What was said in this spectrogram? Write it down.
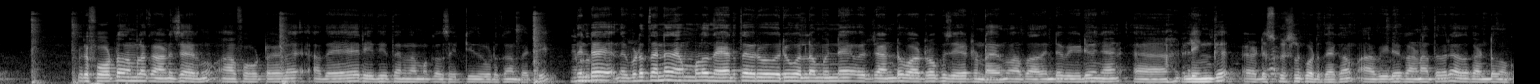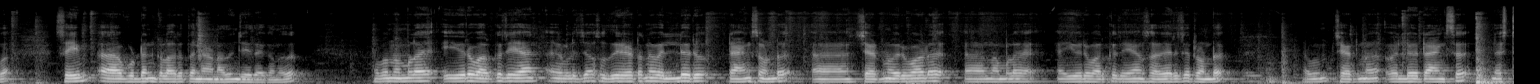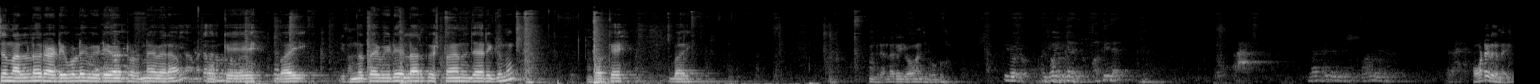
ഒരു ഫോട്ടോ നമ്മൾ കാണിച്ചായിരുന്നു. ആ ഫോട്ടോയുടെ അതേ രീതിയിൽ തന്നെ നമുക്ക് സെറ്റ് ചെയ്ത് കൊടുക്കാൻ പറ്റി. ഇതിന്റെ ഇവിടെ തന്നെ നമ്മൾ നേരത്തെ ഒരു ഒരു കൊല്ലം മുന്നേ ഒരു രണ്ട് വാർഡ്രോപ്പ് ചെയ്തിട്ടുണ്ടായിരുന്നു. അപ്പോൾ അതിന്റെ വീഡിയോ ഞാൻ ലിങ്ക് ഡിസ്ക്രിപ്ഷനിൽ കൊടുത്തേക്കാം. ആ വീഡിയോ കാണാത്തവർ അത് കണ്ടു നോക്കുക. സെയിം വുഡൻ കളറിൽ തന്നെയാണ് അതും ചെയ്തേക്കുന്നത്. അപ്പോൾ നമ്മളെ ഈ ഒരു വർക്ക് ചെയ്യാൻ വിളിച്ച സുധീരേട്ടന് വലിയൊരു താങ്ക്സ് ഉണ്ട്. ചേട്ടൻ ഒരുപാട് നമ്മളെ ഈ ഒരു വർക്ക് ചെയ്യാൻ സഹകരിച്ചിട്ടുണ്ട്. അപ്പം ചേട്ടന് വലിയൊരു താങ്ക്സ് നെക്സ്റ്റ് നല്ലൊരു അടിപൊളി വീഡിയോ ആയിട്ട് ഉടനെ വരാം. ഓക്കെ ബൈ ഇന്നത്തെ വീഡിയോ എല്ലാവർക്കും ഇഷ്ടമായെന്ന് വിചാരിക്കുന്നു. ഓക്കെ ബൈ ഫോട്ടോ എടുക്കണ്ടേ?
